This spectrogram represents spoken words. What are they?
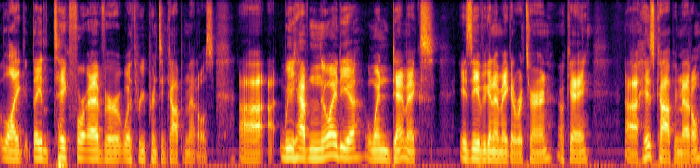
Like they take forever with reprinting copy metals. Uh, we have no idea when Demyx is even gonna make a return. Okay, uh, his copy metal.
